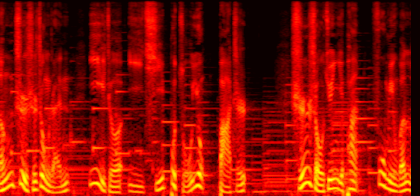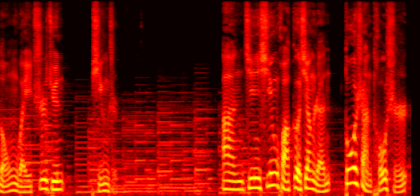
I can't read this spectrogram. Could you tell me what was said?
能制石众人，义者以其不足用，罢之。石守军一叛，复命文龙为知军，平之。”按今兴化各乡人多善投石，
